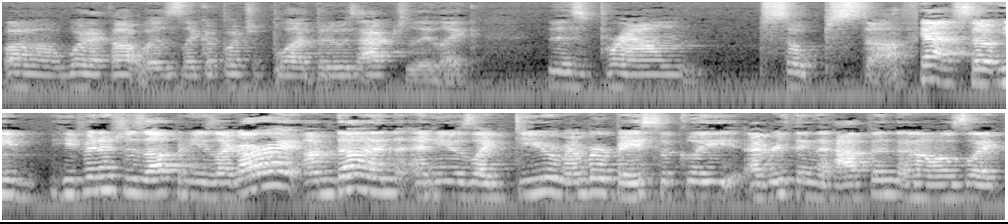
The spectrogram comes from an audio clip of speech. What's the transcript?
uh, what I thought was like a bunch of blood, but it was actually like this brown soap stuff. Yeah, so he he finishes up and he's like, "All right, I'm done." And he was like, "Do you remember basically everything that happened?" And I was like,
